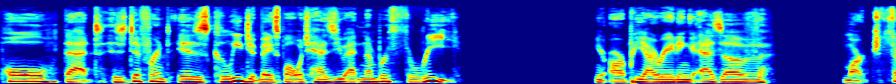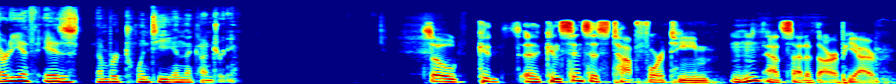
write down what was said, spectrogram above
poll that is different is Collegiate Baseball, which has you at number three. Your RPI rating as of March 30th is number 20 in the country. So, could uh, consensus top four team Mm-hmm. outside of the RPI,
